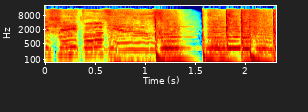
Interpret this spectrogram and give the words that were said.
the shape of you.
